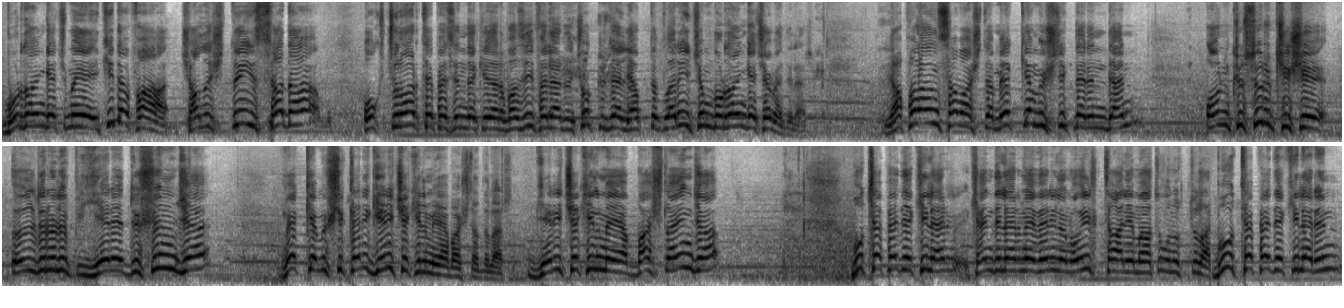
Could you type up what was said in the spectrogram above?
Buradan geçmeye iki defa çalıştıysa da Okçular Tepesi'ndekiler vazifelerini çok güzel yaptıkları için buradan geçemediler. Yapılan savaşta Mekke müşriklerinden 10 küsür kişi öldürülüp yere düşünce Mekke müşrikleri geri çekilmeye başladılar. Geri çekilmeye başlayınca bu tepedekiler kendilerine verilen o ilk talimatı unuttular. Bu tepedekilerin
